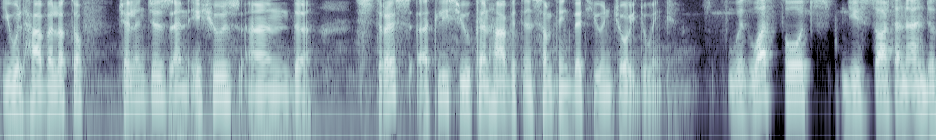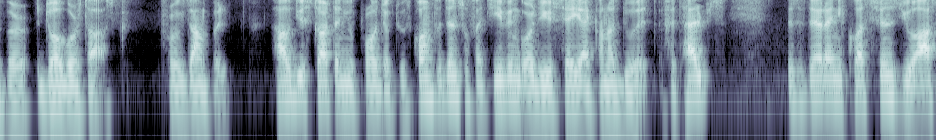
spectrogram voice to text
you will have a lot of challenges and issues and uh, stress. At least you can have it in something that you enjoy doing. With what thoughts do you start an endeavor job or task? For example how do you start a new project with confidence of achieving, or do you say, I cannot do it? If it helps, is there any questions you ask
